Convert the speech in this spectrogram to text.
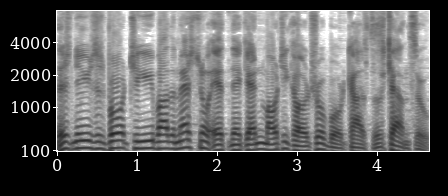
This news is brought to you by the National Ethnic and Multicultural Broadcasters Council.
